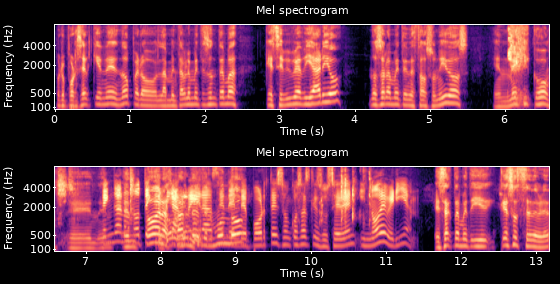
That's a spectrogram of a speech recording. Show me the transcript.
pero por ser quien es, ¿no? Pero lamentablemente es un tema que se vive a diario, no solamente en Estados Unidos, en México, en, en- Tengan o en no todas tengan las partes del carreras en el mundo. deporte, son cosas que suceden y no deberían. Exactamente, y que eso se debería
